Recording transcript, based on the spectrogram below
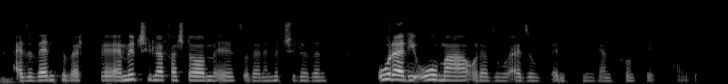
Mhm. Also wenn zum Beispiel ein Mitschüler verstorben ist oder eine Mitschülerin oder die Oma oder so, also wenn es einen ganz konkreten Fall gibt.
